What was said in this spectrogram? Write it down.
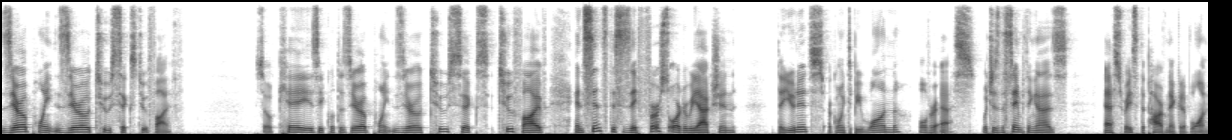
0.02625. So k is equal to 0.02625, and since this is a first order reaction, the units are going to be 1 over s, which is the same thing as s raised to the power of negative 1.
